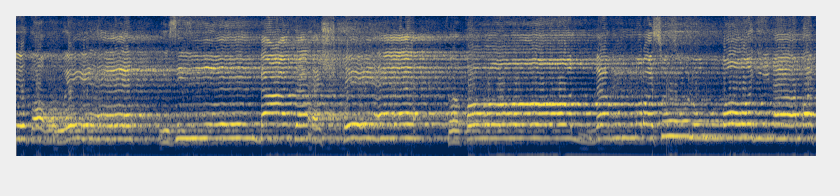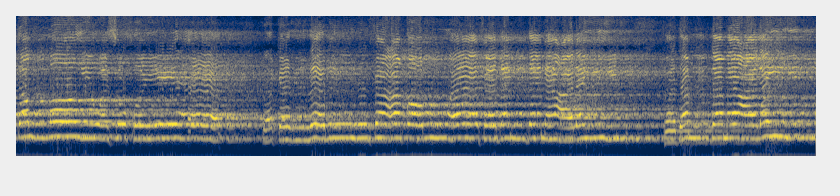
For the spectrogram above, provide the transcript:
بطغويها إذ انبعث أشقيها فقال لهم رسول الله ناقة الله وسقيها فكذبوه فعقروها فدمدم عليهم فدمدم عليهم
